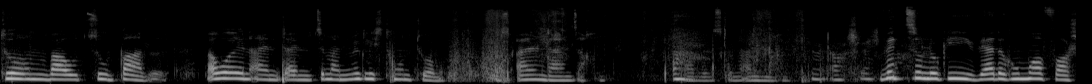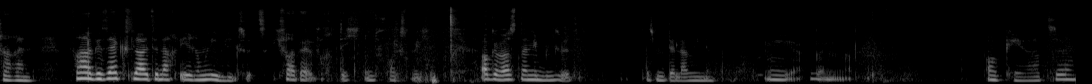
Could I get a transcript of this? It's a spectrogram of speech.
Turmbau zu Basel. Baue in ein, deinem Zimmer einen möglichst hohen Turm. Aus allen deinen Sachen. Aber das können wir alle machen. Auch schlecht. Witzologie. Werde Humorforscherin. Frage sechs Leute nach ihrem Lieblingswitz. Ich frage einfach dich und du fragst mich. Okay, was ist dein Lieblingswitz? Das mit der Lawine. Ja, genau. Okay, warte.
